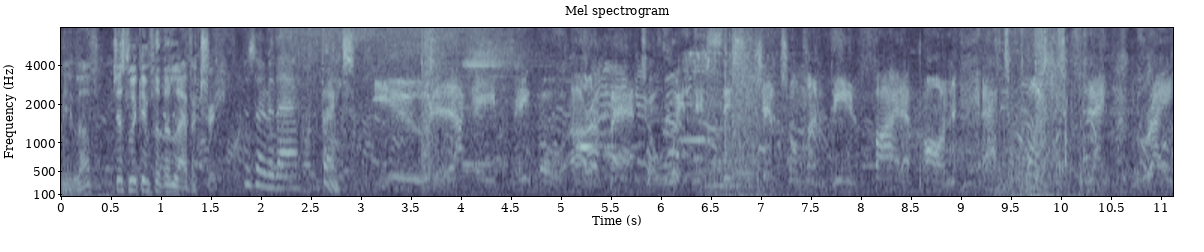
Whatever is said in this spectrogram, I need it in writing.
Me, love. Just looking for the lavatory. Who's over there? Thanks. You lucky people are about to witness this gentleman being fired upon at point blank range.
